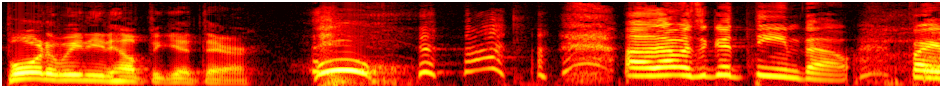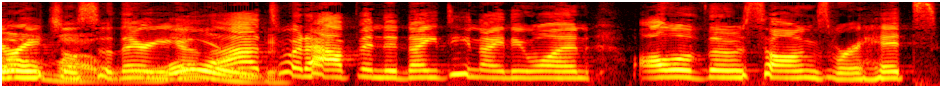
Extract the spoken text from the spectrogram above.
Boy, do we need help to get there. Uh, that was a good theme, though, by Oh, Rachael. So there you go. That's what happened in 1991. All of those songs were hits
